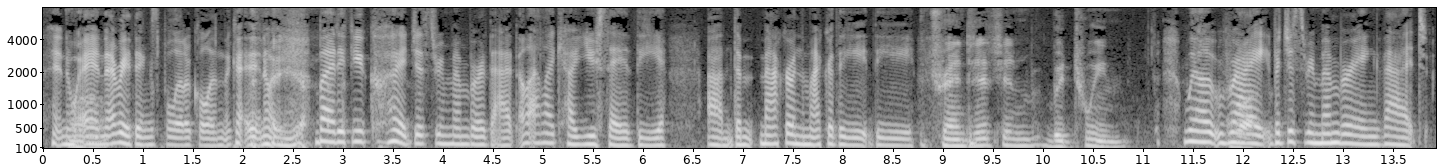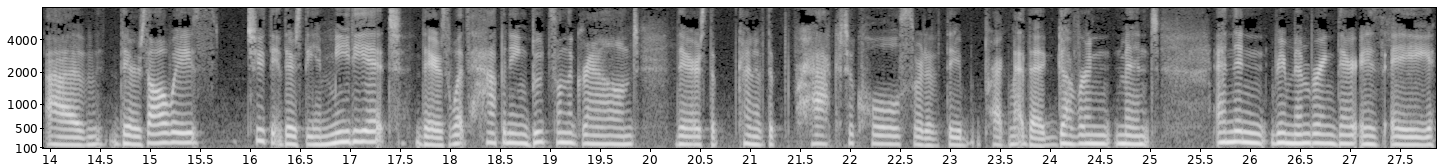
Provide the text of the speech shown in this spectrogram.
in a way, and everything's political in the in a way. Yeah. But if you could just remember that, I like how you say the um, the macro and the micro, the the transition between well, right, but just remembering that um, there's always two things. There's the immediate. There's what's happening, boots on the ground. There's the kind of the practical, sort of the pragma- the government, and then remembering there is a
